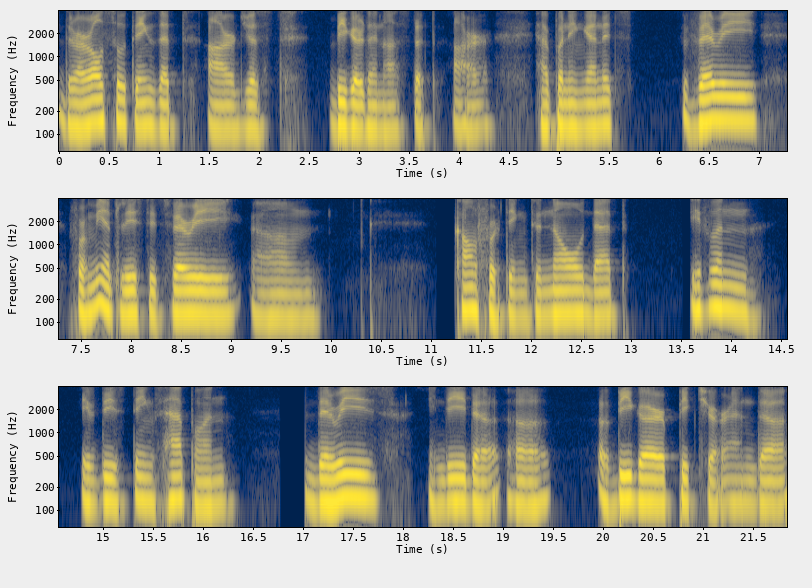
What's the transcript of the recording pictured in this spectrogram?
there are also things that are just bigger than us that are happening and it's very for me at least it's very um, comforting to know that even if these things happen there is indeed a, a, a bigger picture and uh,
